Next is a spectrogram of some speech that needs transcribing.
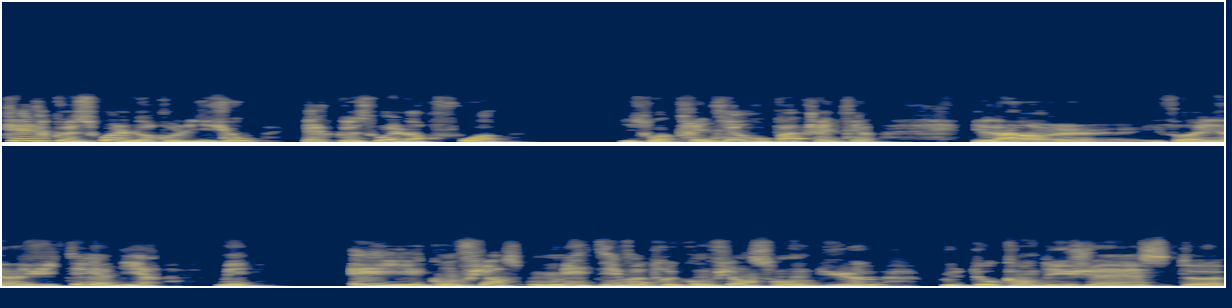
quelle que soit leur religion, quelle que soit leur foi, qu'ils soient chrétiens ou pas chrétiens. Et là, euh, il faudrait les inviter à dire, mais ayez confiance, mettez votre confiance en Dieu plutôt qu'en des gestes euh,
